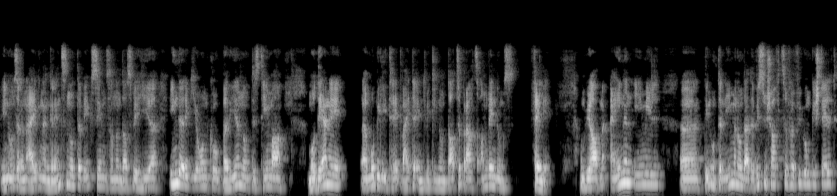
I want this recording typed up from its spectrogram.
in unseren eigenen Grenzen unterwegs sind, sondern dass wir hier in der Region kooperieren und das Thema moderne äh, Mobilität weiterentwickeln. Und dazu braucht es Anwendungsfälle. Und wir haben einen Emil äh, den Unternehmen und auch der Wissenschaft zur Verfügung gestellt.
